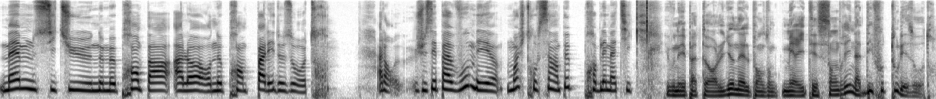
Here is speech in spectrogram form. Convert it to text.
Même si tu ne me prends pas, alors ne prends pas les deux autres. Alors, je sais pas vous, mais euh, moi je trouve ça un peu problématique. Et vous n'avez pas tort, Lionel pense donc mériter Sandrine à défaut de tous les autres.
